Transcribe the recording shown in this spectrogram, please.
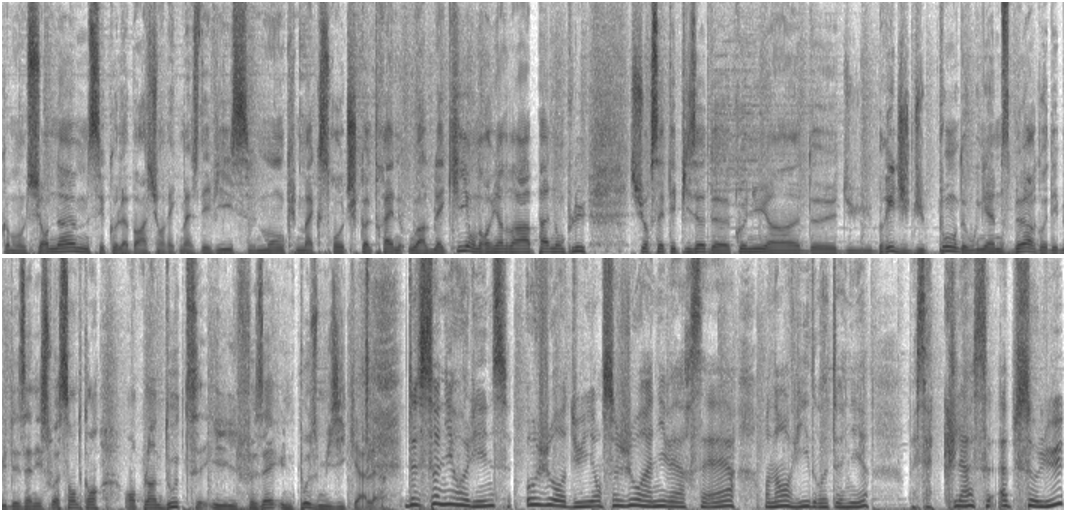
comme on le surnomme, ses collaborations avec Miles Davis, Monk, Max Roach, Coltrane ou Art Blakey. On ne reviendra pas non plus sur cet épisode connu hein, du bridge du pont de Williamsburg au début des années 60, quand en plein doute il faisait une pause musicale. De Sonny Rollins, aujourd'hui, en ce jour anniversaire, on a envie de retenir bah, sa classe absolue,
